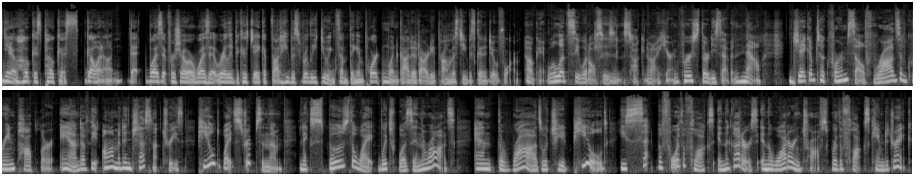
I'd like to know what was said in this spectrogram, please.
you know, hocus pocus going on. That was it for show or was it really because Jacob thought he was really doing something important when God had already promised he was going to do it for him? Okay, well, let's see what all Susan is talking about here in verse 37. Now, Jacob took for himself rods of green poplar and of the almond and chestnut trees, peeled white strips in them, and exposed the white which was in the rods. And the rods which he had peeled, he set before the flocks in the gutters, in the watering troughs where the flocks came to drink,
